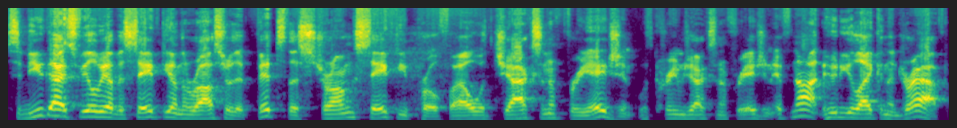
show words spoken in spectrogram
So, do you guys feel we have a safety on the roster that fits the strong safety profile with Jackson a free agent, with Kareem Jackson a free agent? If not, who do you like in the draft?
